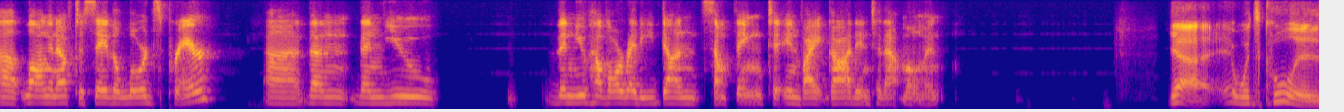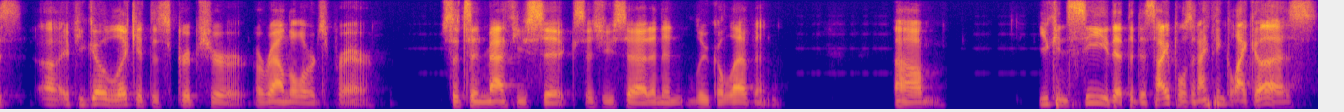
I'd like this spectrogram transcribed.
uh, long enough to say the Lord's Prayer, uh, then then you then you have already done something to invite God into that moment. Yeah, eh, what's cool is uh, if you go look at the scripture around the Lord's Prayer, so it's in Matthew six, as you said, and then Luke eleven. Um, you can see that the disciples, and I think like us,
